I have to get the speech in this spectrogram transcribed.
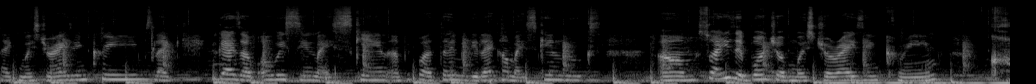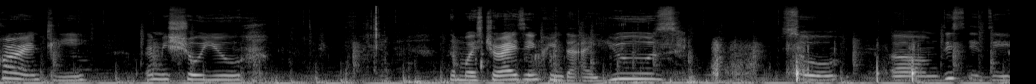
like moisturizing creams. Like you guys have always seen my skin and people are telling me they like how my skin looks. Um so i use a bunch of moisturizing cream. Currently let me show you the moisturizing cream that i use. So um this is the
